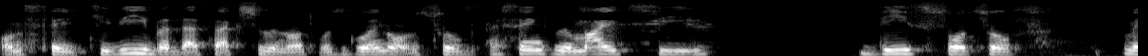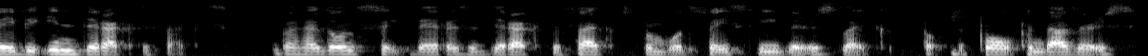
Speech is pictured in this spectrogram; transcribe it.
on state TV, but that's actually not what's going on. So I think we might see these sorts of maybe indirect effects but I don't think there is a direct effect from what faith leaders like the Pope and others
